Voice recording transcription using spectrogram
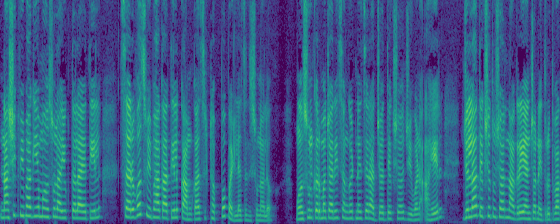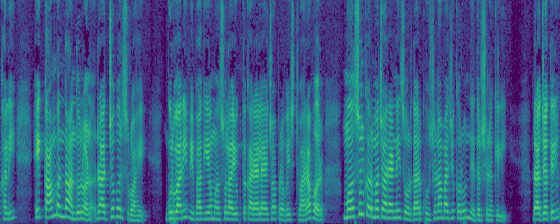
नाशिक विभागीय महसूल आयुक्तालयातील सर्वच विभागातील कामकाज ठप्प पडल्याचं दिसून आलं. महसूल कर्मचारी संघटनेचे राज्याध्यक्ष जीवन आहेर जिल्हाध्यक्ष तुषार नागरे यांच्या नेतृत्वाखाली हे काम बंद आंदोलन राज्यभर सुरू आहे. गुरुवारी विभागीय महसूल आयुक्त कार्यालयाच्या प्रवेशद्वारावर महसूल कर्मचाऱ्यांनी जोरदार घोषणाबाजी करून निदर्शनं केली. राज्यातील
